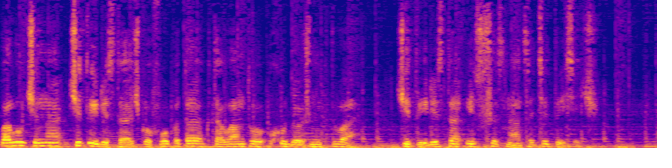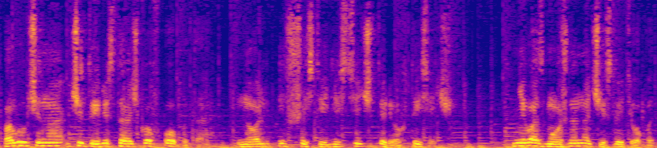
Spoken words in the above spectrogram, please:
Получено 400 очков опыта к таланту «Художник 2». 400 из 16 тысяч. Получено 400 очков опыта. 0 из 64 тысяч. Невозможно начислить опыт.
